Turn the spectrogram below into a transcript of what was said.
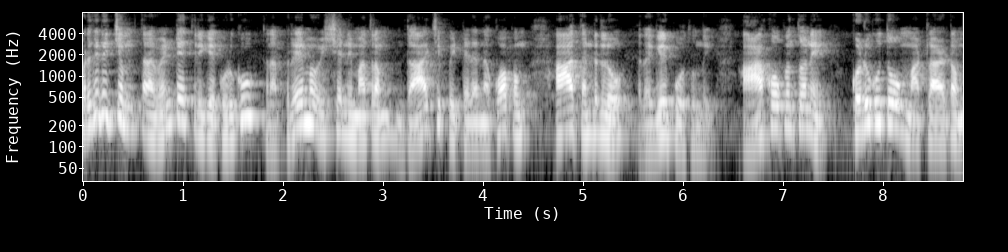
ప్రతినిత్యం తన వెంటే తిరిగే కొడుకు తన ప్రేమ విషయాన్ని మాత్రం దాచిపెట్టాడన్న కోపం ఆ తండ్రిలో రగిలిపోతుంది. ఆ కోపంతోనే కొడుకుతో మాట్లాడటం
